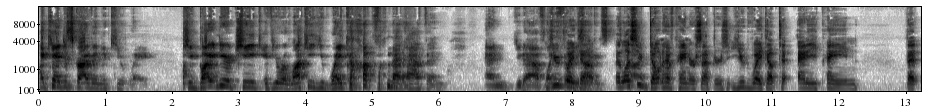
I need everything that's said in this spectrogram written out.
I can't describe it in a cute way. She'd bite into your cheek. If you were lucky, you'd wake up when that happened, and you'd have like You'd 30 wake up. seconds. Unless you Uh, don't have pain receptors, you'd wake up to any pain that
